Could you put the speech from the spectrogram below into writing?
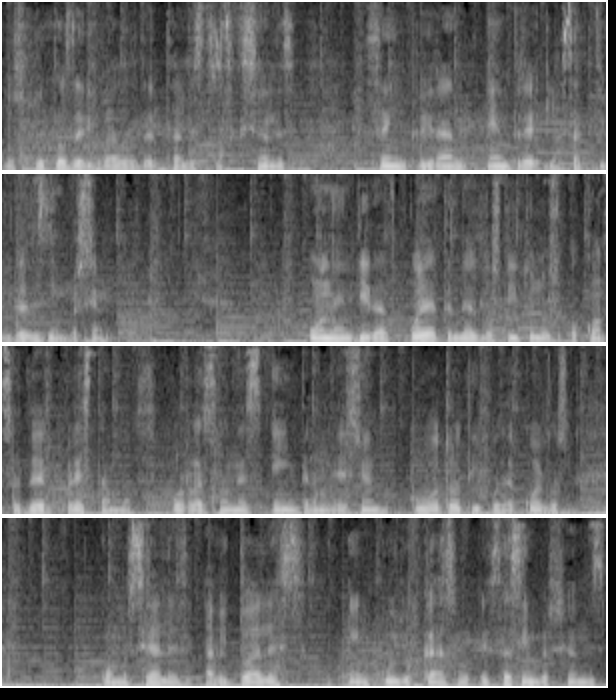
los flujos derivados de tales transacciones se incluirán entre las actividades de inversión. Una entidad puede tener los títulos o conceder préstamos por razones e intermediación u otro tipo de acuerdos comerciales habituales en cuyo caso estas inversiones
